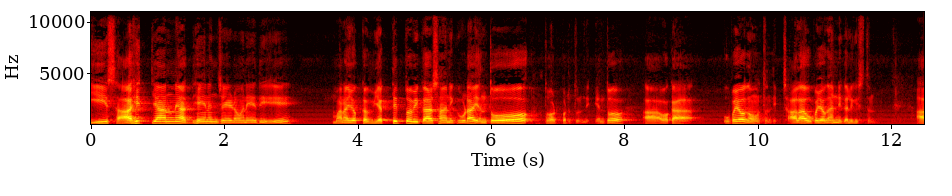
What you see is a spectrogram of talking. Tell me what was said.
ఈ సాహిత్యాన్ని అధ్యయనం చేయడం అనేది మన యొక్క వ్యక్తిత్వ వికాసానికి కూడా ఎంతో తోడ్పడుతుంది. ఎంతో ఒక ఉపయోగం అవుతుంది చాలా ఉపయోగాన్ని కలిగిస్తుంది. ఆ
